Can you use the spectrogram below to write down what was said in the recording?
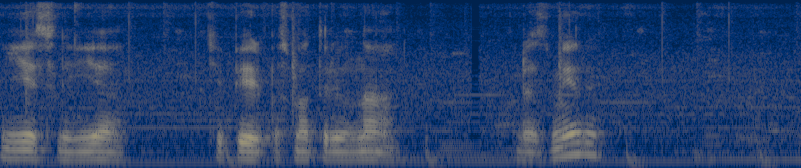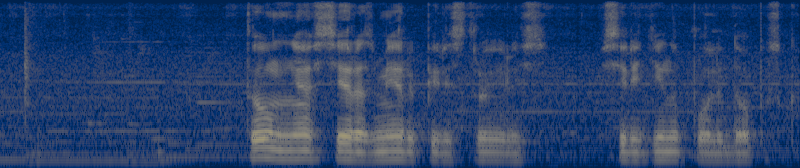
Если я теперь посмотрю на размеры, то у меня все размеры перестроились в середину поля допуска.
